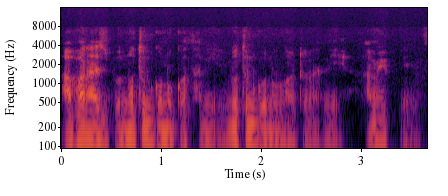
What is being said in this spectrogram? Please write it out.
আবার আসব নতুন কোনো কথা নিয়ে, নতুন কোনো ঘটনা নিয়ে। আমি প্রিন্স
